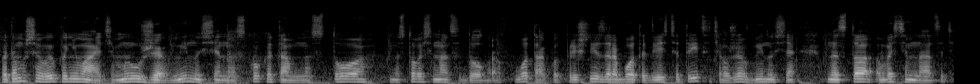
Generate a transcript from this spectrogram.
потому что вы понимаете, мы уже в минусе на сколько там, на 100, на 118 долларов. Вот так вот, пришли заработать 230, а уже в минусе на 118.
